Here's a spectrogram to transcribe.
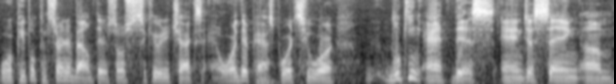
or people concerned about their social security checks or their passports who are looking at this and just saying, um,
